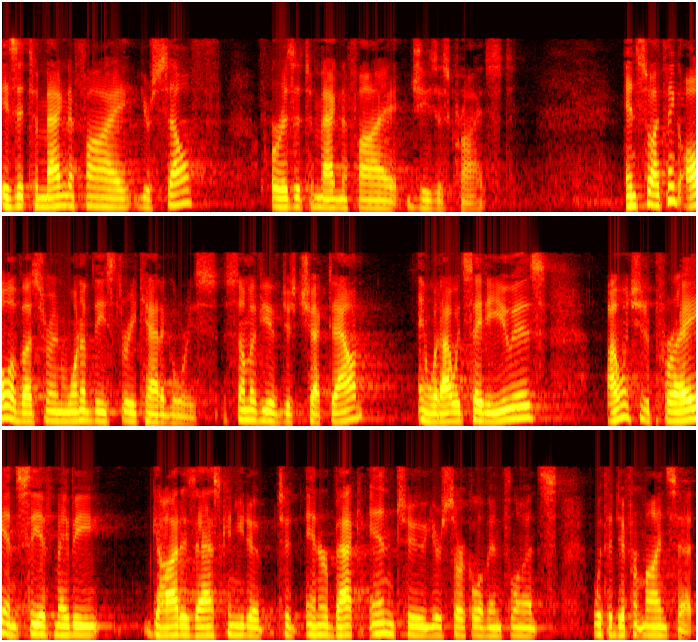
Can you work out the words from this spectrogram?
Is it to magnify yourself or is it to magnify Jesus Christ? And so I think all of us are in one of these three categories. Some of you have just checked out. And what I would say to you is, I want you to pray and see if maybe God is asking you to, to enter back into your circle of influence with a different mindset.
